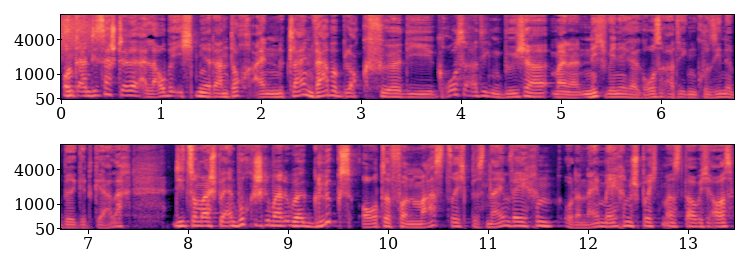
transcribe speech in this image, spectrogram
Und an dieser Stelle erlaube ich mir dann doch einen kleinen Werbeblock für die großartigen Bücher meiner nicht weniger großartigen Cousine Birgit Gerlach, die zum Beispiel ein Buch geschrieben hat über Glücksorte von Maastricht bis Nijmegen oder Nijmegen spricht man es, glaube ich, aus.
